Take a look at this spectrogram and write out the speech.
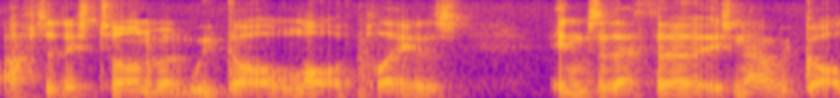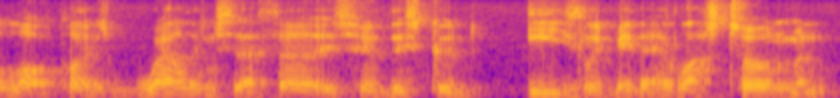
after this tournament. We've got a lot of players into their 30s now. We've got a lot of players well into their 30s who this could easily be their last tournament.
